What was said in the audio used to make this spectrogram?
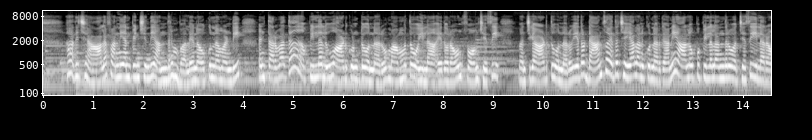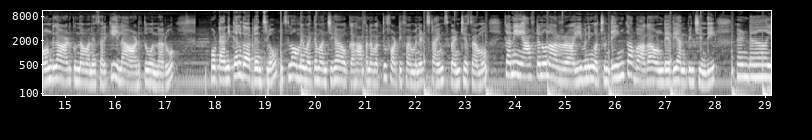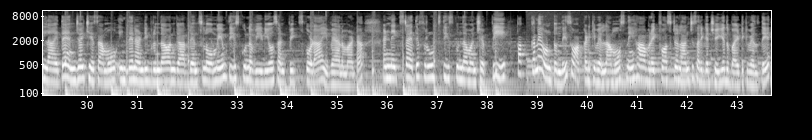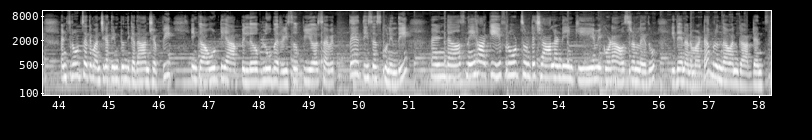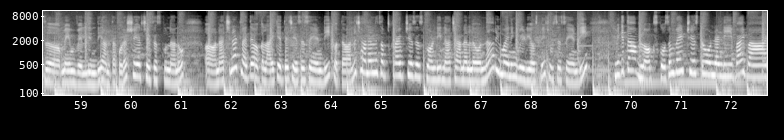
అది చాలా ఫన్నీ అనిపించింది. అందరం భలే నవ్వుకున్నామండి. అండ్ తర్వాత పిల్లలు ఆడుకుంటూ ఉన్నారు. మా అమ్మతో ఇలా ఏదో రౌండ్ ఫామ్ చేసి మంచిగా ఆడుతూ ఉన్నారు. ఏదో డ్యాన్స్ ఏదో చేయాలనుకున్నారు కానీ ఆలోపు పిల్లలందరూ వచ్చేసి ఇలా రౌండ్గా ఆడుకుందాం అనేసరికి ఇలా ఆడుతూ ఉన్నారు. బొటానికల్ గార్డెన్స్లో లో. మేమైతే మంచిగా ఒక half an hour to forty five minutes time spend చేసాము. కానీ ఆఫ్టర్నూన్ ఆర్ ఈవినింగ్ వచ్చుంటే ఇంకా బాగా ఉండేది అనిపించింది. అండ్ uh, ఇలా అయితే ఎంజాయ్ చేసాము. ఇంతేనండి బృందావన్ గార్డెన్స్లో మేము తీసుకున్న వీడియోస్ అండ్ పిక్స్ కూడా ఇవే అనమాట అండ్ నెక్స్ట్ అయితే ఫ్రూట్స్ తీసుకుందామని చెప్పి పక్కనే ఉంటుంది. సో అక్కడికి వెళ్ళాము. స్నేహ బ్రేక్ఫాస్ట్ లంచ్ సరిగ్గా చేయదు బయటికి వెళ్తే. అండ్ ఫ్రూట్స్ అయితే మంచిగా తింటుంది కదా అని చెప్పి ఇంకా ఊటీ యాపిల్ బ్లూబెర్రీస్ పియర్స్ అవైతే తీసేసుకునింది. అండ్ స్నేహాకి ఫ్రూట్స్ ఉంటే చాలండి ఇంకేమి కూడా అవసరం లేదు. ఇదేనమాట బృందావన్ గార్డెన్స్ మేము వెళ్ళింది. అంతా కూడా షేర్ చేసేసుకున్నాను. నచ్చినట్లయితే ఒక లైక్ అయితే చేసేసేయండి. కొత్త వాళ్ళు ఛానల్ని సబ్స్క్రైబ్ చేసేసుకోండి. నా ఛానల్లో ఉన్న రిమైనింగ్ వీడియోస్ని చూసేసేయండి. మిగతా బ్లాగ్స్ కోసం వెయిట్ చేస్తూ ఉండండి. Bye bye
